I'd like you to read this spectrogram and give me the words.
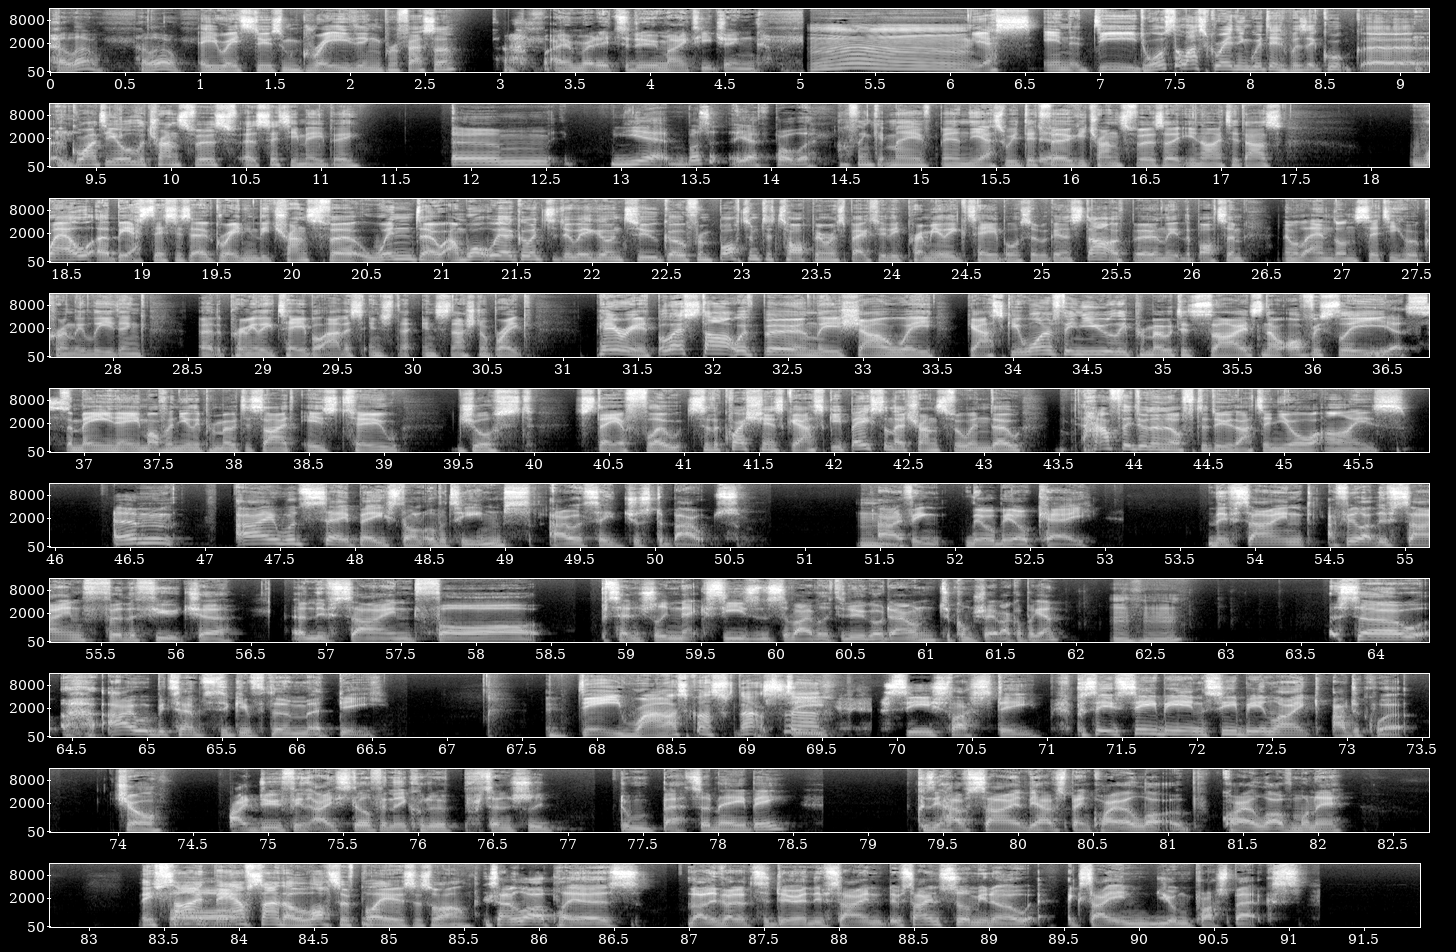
Hello. Hello. Are you ready to do some grading professor I am ready to do my teaching. Mm, yes, indeed. What was the last grading we did? Was it uh, Guardiola transfers at City, maybe? Um, yeah, was it? Yeah, probably. I think it may have been. Yes, we did yeah. Fergie transfers at United as well. Uh, but yes, this is a grading the transfer window. And what we are going to do, we're going to go from bottom to top in respect to the Premier League table. So we're going to start with Burnley at the bottom, and then we'll end on City, who are currently leading uh, the Premier League table at this inter- international break period. But let's start with Burnley, shall we? Gasky, one of the newly promoted sides. Now, obviously, yes. the main aim of a newly promoted side is to just stay afloat. So the question is, Gasky, based on their transfer window, have they done enough to do that in your eyes? Um, I would say, based on other teams, I would say just about. Mm. I think they will be okay. They've signed. I feel like they've signed for the future, and they've signed for potentially next season survival if they do go down to come straight back up again. Mm-hmm. So I would be tempted to give them a D. A D. Wow, that's that's, that's C uh... C slash D. Because C being C being like adequate. Sure. I do think I still think they could have potentially done better, maybe. Because they have signed, they have spent quite a lot of quite a lot of money. They signed. For, they have signed a lot of players as well. They signed a lot of players that they've had to do, and they've signed they've signed some, you know, exciting young prospects.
